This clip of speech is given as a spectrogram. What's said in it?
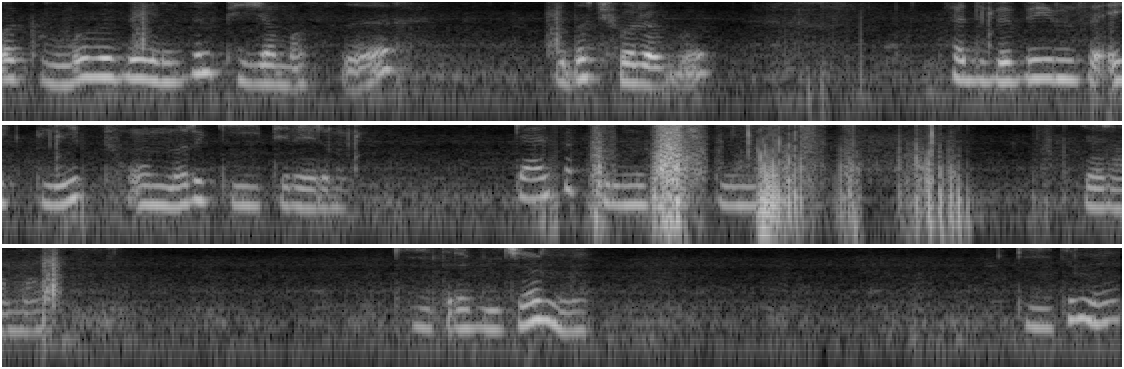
Bakın bu bebeğimizin pijaması. Bu da çorabı. Hadi bebeğimize ekleyip onları giydirelim. Gel bakalım küçüklüğüne. Yaramaz. Giydirebilecek mi? Giydi mi?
